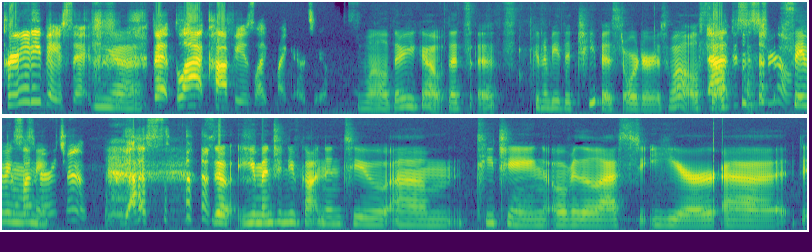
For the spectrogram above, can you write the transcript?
Pretty basic. Yeah. But black coffee is like my go to. Well, there you go. That's it's going to be the cheapest order as well. So uh, this is true. saving this money. very true. Yes. so you mentioned you've gotten into um, teaching over the last year. Uh,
